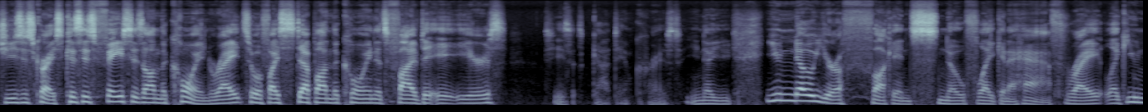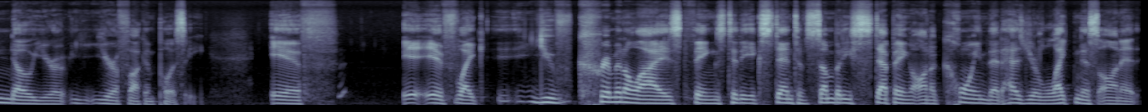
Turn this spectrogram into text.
Jesus Christ. Because his face is on the coin, right? So if I step on the coin, it's five to eight years. Jesus goddamn Christ. You know you you know you're a fucking snowflake and a half, right? Like you know you're you're a fucking pussy. If if like you've criminalized things to the extent of somebody stepping on a coin that has your likeness on it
